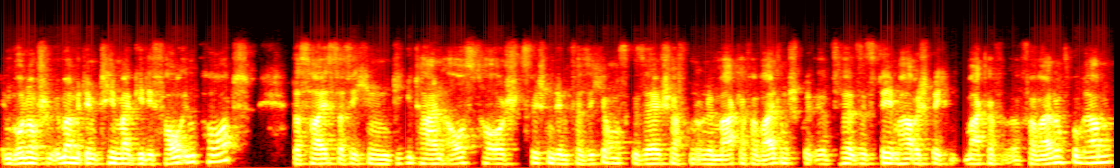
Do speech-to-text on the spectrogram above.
im Grunde schon immer mit dem Thema GDV-Import. Das heißt, dass ich einen digitalen Austausch zwischen den Versicherungsgesellschaften und dem Maklerverwaltungssystem habe, sprich Maklerverwaltungsprogramm.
